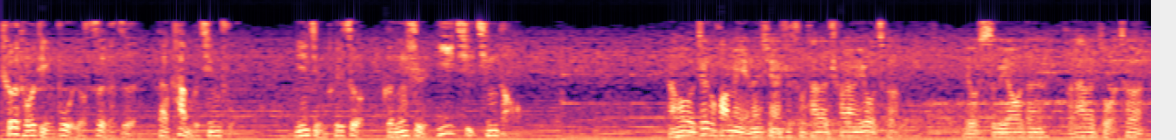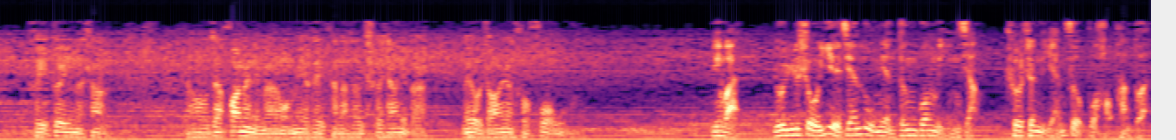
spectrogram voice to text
车头顶部有四个字，但看不清楚。民警推测可能是一汽青岛。然后这个画面也能显示出它的车辆右侧有四个腰灯，和它的左侧可以对应得上。然后在画面里面，我们也可以看到它的车厢里边没有装任何货物。另外，由于受夜间路面灯光的影响，车身的颜色不好判断。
